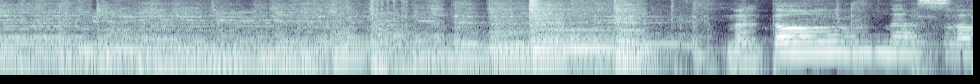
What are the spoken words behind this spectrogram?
날 떠나서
